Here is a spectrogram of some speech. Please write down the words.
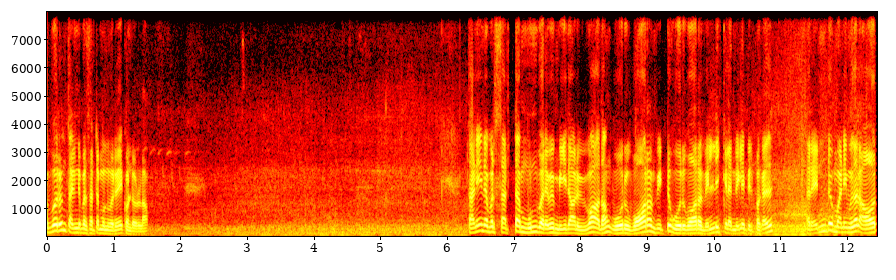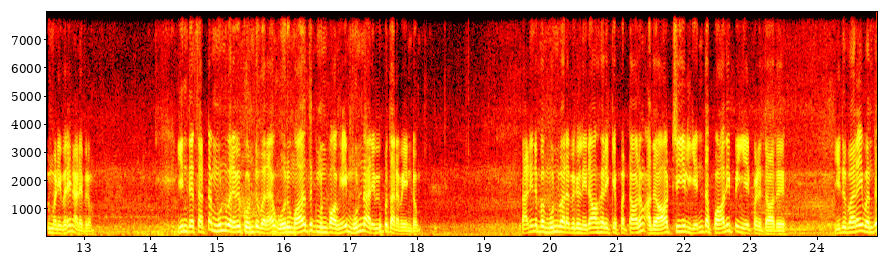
எவரும் தனிநபர் சட்ட முன்வரைவை கொண்டுள்ளலாம். தனிநபர் சட்ட முன்வரைவு மீதான விவாதம் ஒரு வாரம் விட்டு ஒரு வாரம் வெள்ளிக்கிழமைகளில் பிற்பகல் ரெண்டு மணி முதல் ஆறு மணி வரை நடைபெறும். இந்த சட்ட முன்வரைவு கொண்டு வர ஒரு மாதத்துக்கு முன்பாகவே முன் அறிவிப்பு தர வேண்டும். தனிநபர் முன்வரவுகள் நிராகரிக்கப்பட்டாலும் அது ஆட்சியில் எந்த பாதிப்பையும் ஏற்படுத்தாது. இதுவரை வந்து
